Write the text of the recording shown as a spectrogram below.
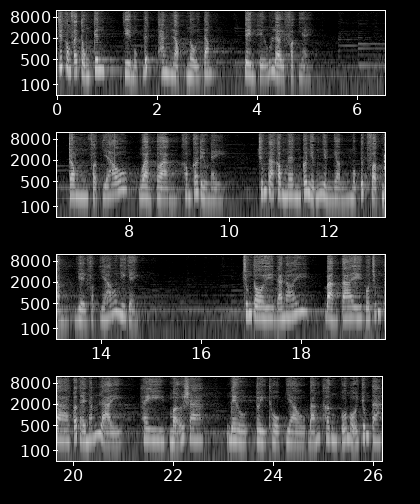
chứ không phải tụng kinh vì mục đích thanh lọc nội tâm, tìm hiểu lời Phật dạy. Trong Phật giáo hoàn toàn không có điều này. Chúng ta không nên có những nhìn nhận một Đức Phật nằm về Phật giáo như vậy. Chúng tôi đã nói bàn tay của chúng ta có thể nắm lại hay mở ra đều tùy thuộc vào bản thân của mỗi chúng ta.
